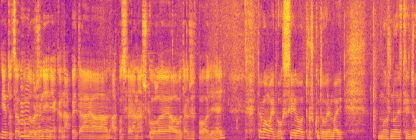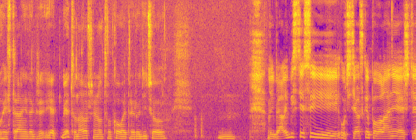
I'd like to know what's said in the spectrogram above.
je to celkom mm. dobré, že nie je nejaká napätá atmosféra na škole, alebo takže v pohode, hej? Tak mám aj dvoch synov, trošku to viem aj možno aj z tej druhej strany, takže je, je to náročné, no celkovo aj pre rodičov. Mm. Vybrali by ste si učiteľské povolanie ešte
